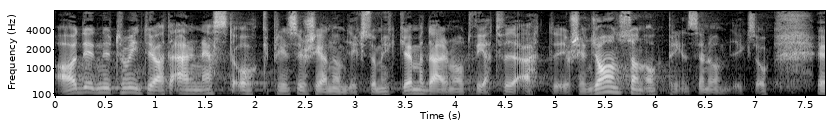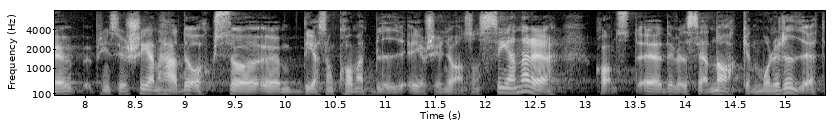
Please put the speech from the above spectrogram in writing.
Ja, det, nu tror inte jag att Ernest och prins Eugen umgicks så mycket, men däremot vet vi att Eugen Jansson och prinsen umgicks. Och, eh, prins Eugen hade också eh, det som kom att bli Eugen Janssons senare konst, eh, det vill säga nakenmåleriet,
